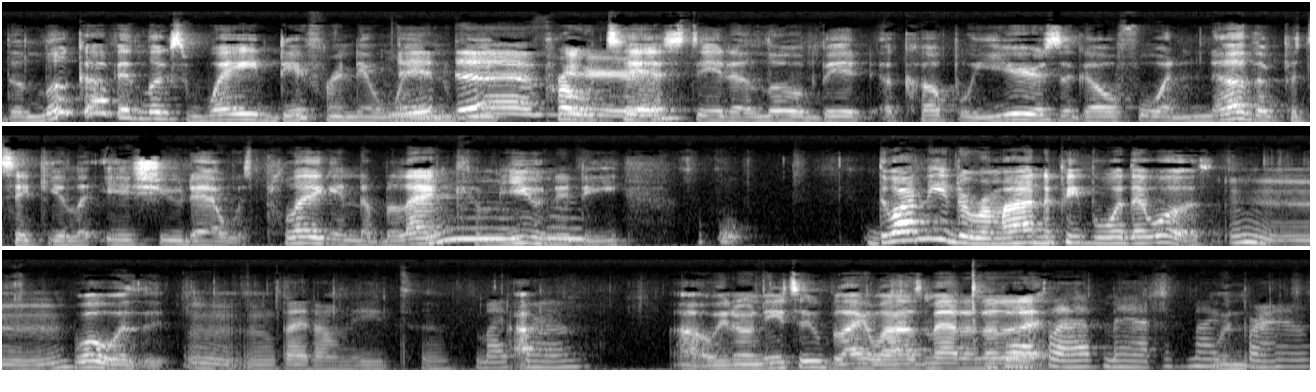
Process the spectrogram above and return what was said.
the look of it looks way different than when we protested a little bit a couple years ago for another particular issue that was plaguing the black Mm-hmm. community. Do I need to remind the people what that was? Mm-mm. What was it? Mm-mm. They don't need to. Mike I- Brown. Oh, we don't need to. Black Lives Matter. None Black of that. Lives Matter. Mike When- Brown.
